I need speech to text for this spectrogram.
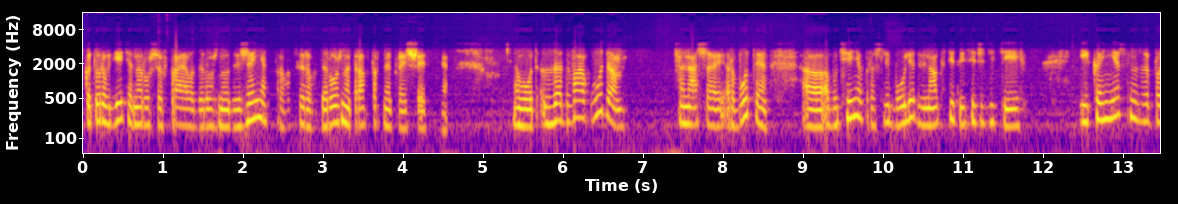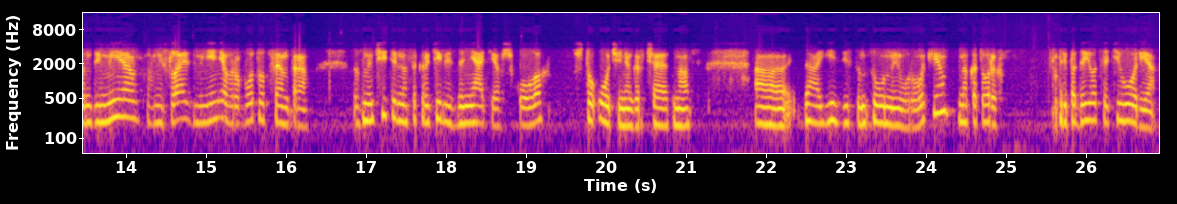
в которых дети, нарушив правила дорожного движения, спровоцировав дорожное транспортное происшествие. Вот. За два года нашей работы э, обучения прошли более 12 тысяч детей. И, конечно же, пандемия внесла изменения в работу центра. Значительно сократились занятия в школах, что очень огорчает нас. А, да, есть дистанционные уроки, на которых преподается теория.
